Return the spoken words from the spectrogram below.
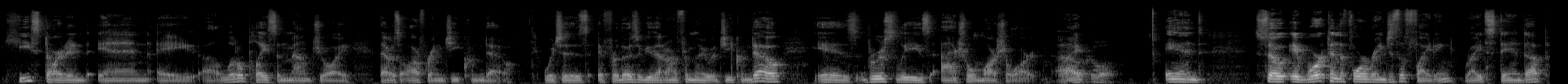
he started in a, a little place in mount joy that was offering jeet kune do which is if for those of you that aren't familiar with jeet kune do is bruce lee's actual martial art right oh, cool. and so it worked in the four ranges of fighting, right? Stand up,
